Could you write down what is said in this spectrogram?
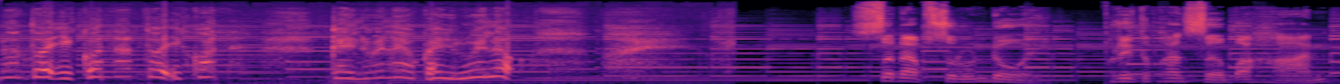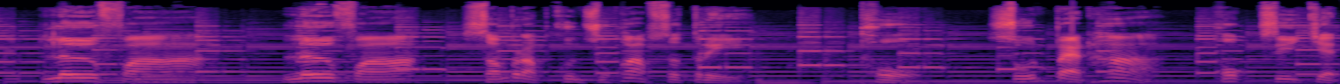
นอนตัวอีกก่อนนอนตัวอีกก่อนไก่รวยแล้วไก่รวยแล้วสนับสนุนโดย ผลิตภัณฑ์เสริมอาหาร เลอฟ้า เลอฟ้าสำหรับคุณสุภาพสตรี โทร 085 647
